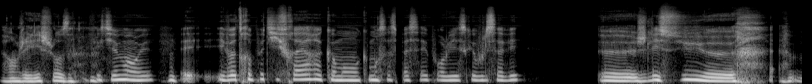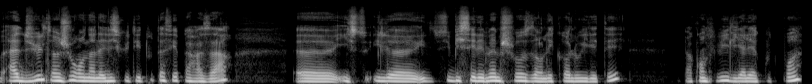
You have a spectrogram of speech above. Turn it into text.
arrangé les choses. Effectivement, oui. Et, et votre petit frère, comment, comment ça se passait pour lui? Est-ce que vous le savez? Euh, je l'ai su euh, adulte. Un jour, on en a discuté tout à fait par hasard. Euh, il, su- il, il subissait les mêmes choses dans l'école où il était. Par contre, lui, il y allait à coups de poing.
